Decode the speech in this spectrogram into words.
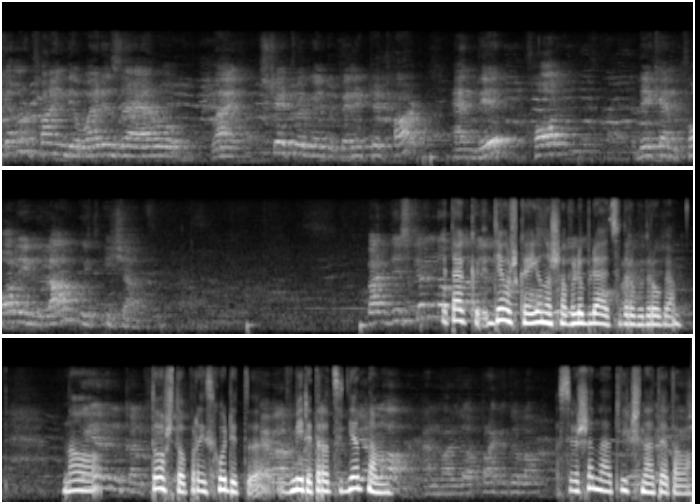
cannot find there where is the arrow, like straight away going to penetrate heart and they fall, they can fall in love with each other. But this kind of Итак, девушка и юноша влюбляются друг в друга. Но то, что происходит э, в мире трансцендентном, совершенно отлично от этого.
